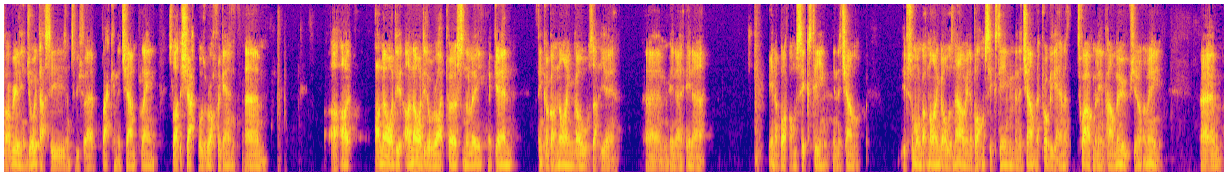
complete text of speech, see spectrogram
I really enjoyed that season. To be fair, back in the champ playing, it's like the shackles were off again. Um, I, I I know I did I know I did all right personally. Again, I think I got nine goals that year um, in a in a in a bottom sixteen in the champ if someone got nine goals now in a bottom sixteen in the champ, they're probably getting a twelve million pound move. Do You know what I mean? Um,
